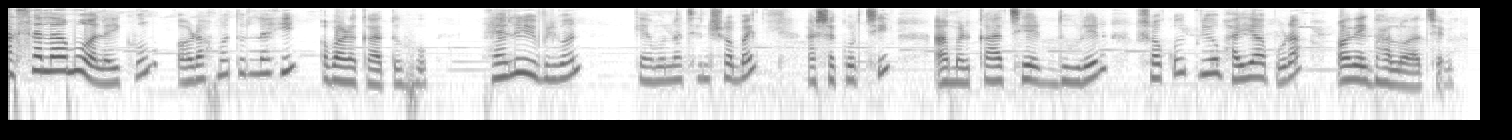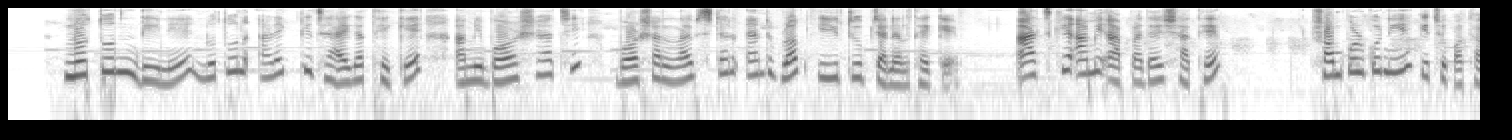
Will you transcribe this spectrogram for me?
আসসালামু আলাইকুম রহমতুল্লাহি আবরাকাতুহু হ্যালো এভরিওয়ান, কেমন আছেন সবাই? আশা করছি আমার কাছের দূরের সকল প্রিয় ভাইয়া আপুরা অনেক ভালো আছেন। নতুন দিনে নতুন আরেকটি জায়গা থেকে আমি বর্ষা আছি, বর্ষার lifestyle and blog YouTube channel থেকে। আজকে আমি আপনাদের সাথে সম্পর্ক নিয়ে কিছু কথা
